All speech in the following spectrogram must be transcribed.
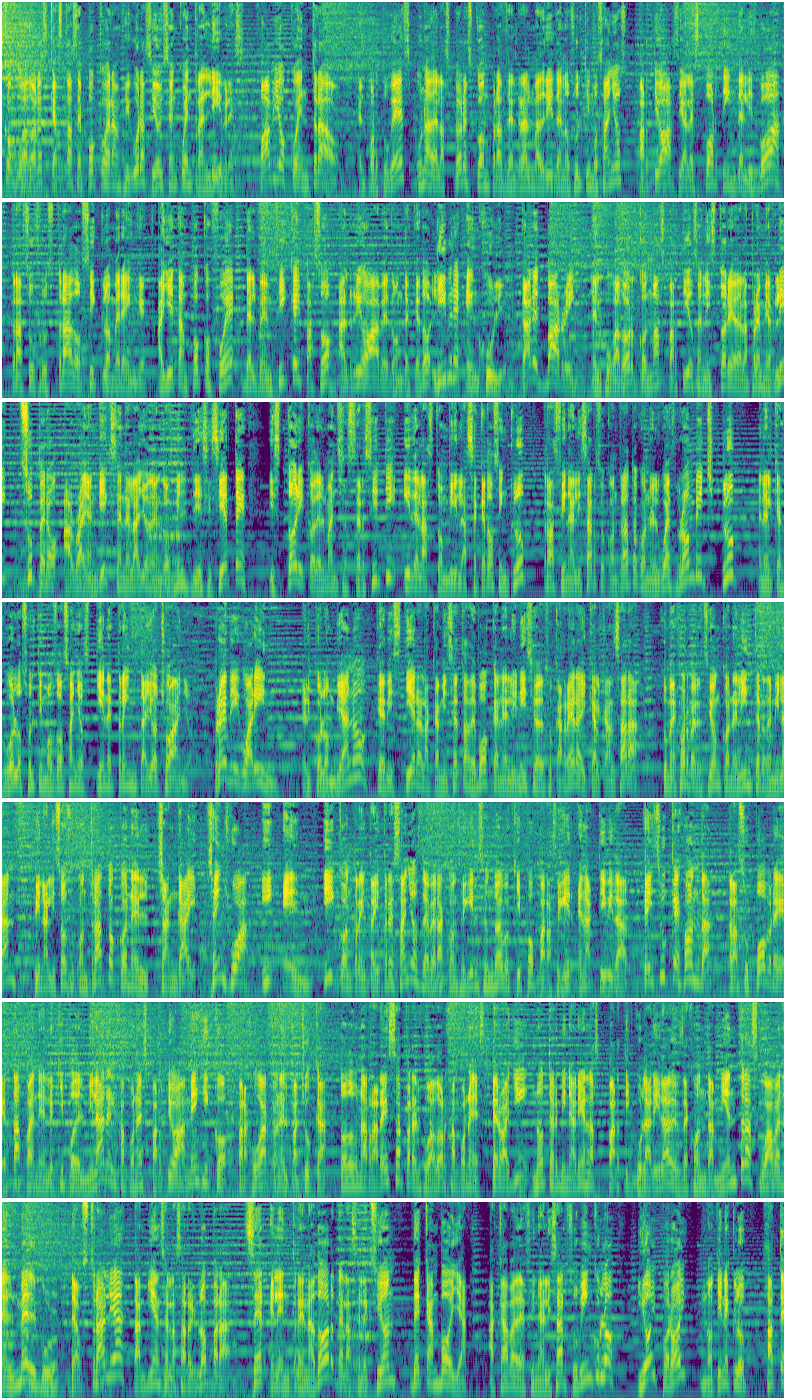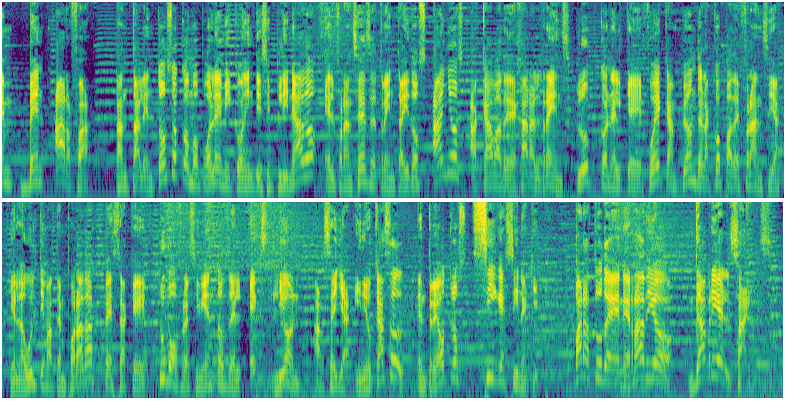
Cinco jugadores que hasta hace poco eran figuras y hoy se encuentran libres. Fabio Coentrao, el portugués, una de las peores compras del Real Madrid en los últimos años, partió hacia el Sporting de Lisboa tras su frustrado ciclo merengue. Allí tampoco fue del Benfica y pasó al Río Ave, donde quedó libre en julio. Gareth Barry, el jugador con más partidos en la historia de la Premier League, superó a Ryan Giggs en el año del 2017 histórico del Manchester City y del Aston Villa. Se quedó sin club tras finalizar su contrato con el West Bromwich, club en el que jugó los últimos dos años, tiene 38 años. Freddy Guarín el colombiano, que vistiera la camiseta de Boca en el inicio de su carrera y que alcanzara su mejor versión con el Inter de Milán, finalizó su contrato con el Shanghai Shenhua en y con 33 años deberá conseguirse un nuevo equipo para seguir en actividad. Keisuke Honda, tras su pobre etapa en el equipo del Milán, el japonés partió a México para jugar con el Pachuca, toda una rareza para el jugador japonés, pero allí no terminarían las particularidades de Honda. Mientras jugaba en el Melbourne de Australia, también se las arregló para ser el entrenador de la selección de Camboya. Acaba de finalizar su vínculo y hoy por hoy no tiene club. Hatem Ben Arfa, tan talentoso como polémico e indisciplinado, el francés de 32 años acaba de dejar al Rennes, club con el que fue campeón de la Copa de Francia y en la última temporada, pese a que tuvo ofrecimientos del ex Lyon, Marsella y Newcastle, entre otros, sigue sin equipo. Para tu DN Radio, Gabriel Sainz.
